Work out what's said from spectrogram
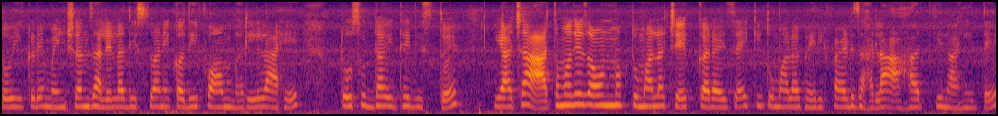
तो इकडे मेन्शन झालेला दिसतो आणि कधी फॉर्म भरलेला आहे तोसुद्धा इथे दिसतो आहे याच्या आतमध्ये जाऊन मग तुम्हाला चेक करायचं आहे की तुम्हाला व्हेरीफाईड झाला आहात की नाही ते.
